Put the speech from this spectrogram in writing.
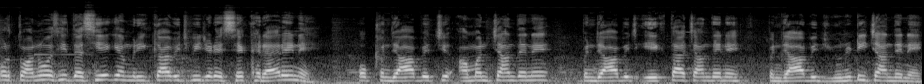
ਔਰ ਤੁਹਾਨੂੰ ਅਸੀਂ ਦੱਸੀਏ ਕਿ ਅਮਰੀਕਾ ਵਿੱਚ ਵੀ ਜਿਹੜੇ ਸਿੱਖ ਰਹਿ ਰਹੇ ਨੇ, ਉਹ ਪੰਜਾਬ ਵਿੱਚ ਅਮਨ ਚਾਹੁੰਦੇ ਨੇ ਪੰਜਾਬ ਵਿੱਚ ਏਕਤਾ ਚਾਹੁੰਦੇ ਨੇ, ਪੰਜਾਬ ਵਿੱਚ ਯੂਨਿਟੀ ਚਾਹੁੰਦੇ ਨੇ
